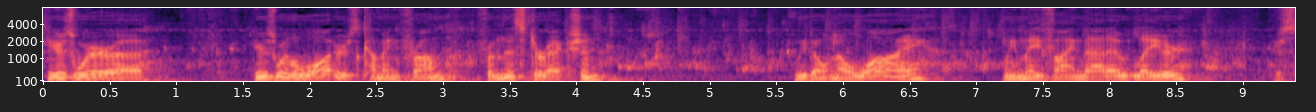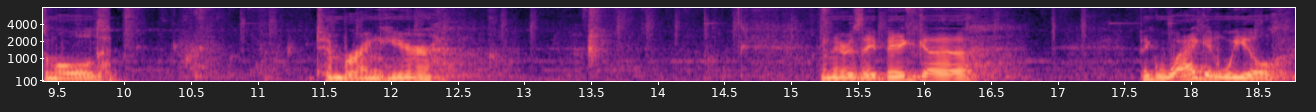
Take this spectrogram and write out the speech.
Here's where uh, here's where the water's coming from, from this direction. We don't know why. We may find that out later. There's some old timbering here. And there is a big, uh, big wagon wheel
